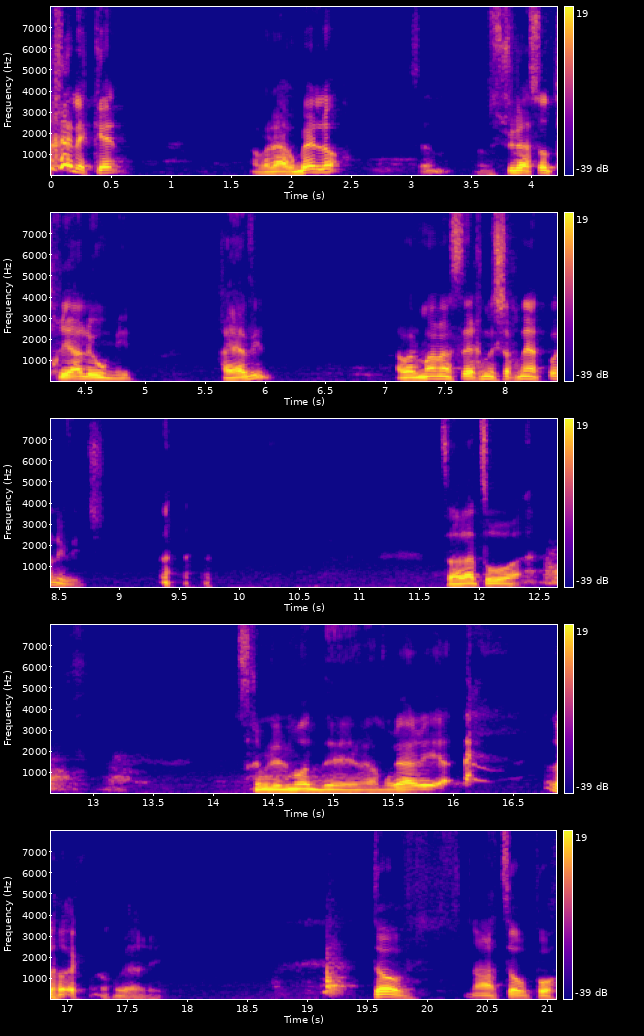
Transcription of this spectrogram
לחלק כן, אבל להרבה לא. בסדר. אז בשביל לעשות תחייה לאומית, חייבים. אבל מה נעשה, איך נשכנע את פוניביץ'? צרה צרורה. צריכים ללמוד אה, מאמרי הראייה, לא רק מאמרי הראייה. טוב, נעצור פה.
